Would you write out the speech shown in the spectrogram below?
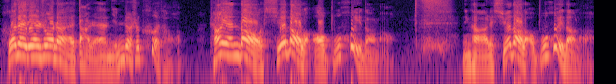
何太监说呢，大人您这是客套话。常言道，学到老不会到老。您看啊，这学到老不会到老，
